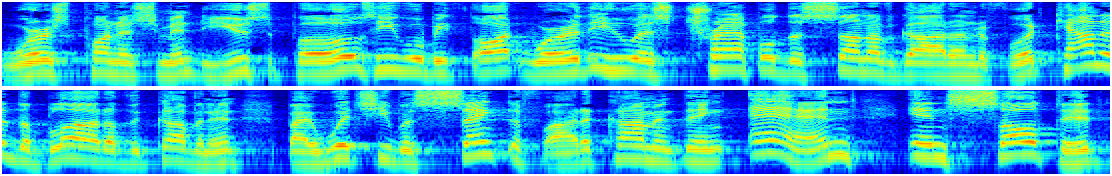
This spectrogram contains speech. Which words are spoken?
worse punishment do you suppose he will be thought worthy who has trampled the Son of God underfoot, counted the blood of the covenant by which he was sanctified a common thing, and insulted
